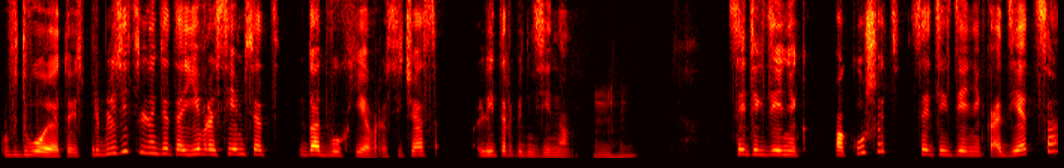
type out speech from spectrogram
вдвое. То есть приблизительно где-то евро 70 до 2 евро сейчас литр бензина. Угу. С этих денег покушать, с этих денег одеться,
